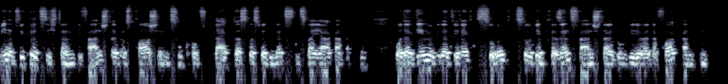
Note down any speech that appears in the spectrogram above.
Wie entwickelt sich dann die Veranstaltungsbranche in Zukunft? Bleibt das, was wir die letzten zwei Jahre hatten? Oder gehen wir wieder direkt zurück zu den Präsenzveranstaltungen, die wir davor kannten?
